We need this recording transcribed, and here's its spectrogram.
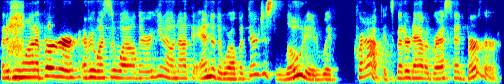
But if you want a burger every once in a while, they're, you know, not the end of the world, but they're just loaded with crap. It's better to have a grass fed burger.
